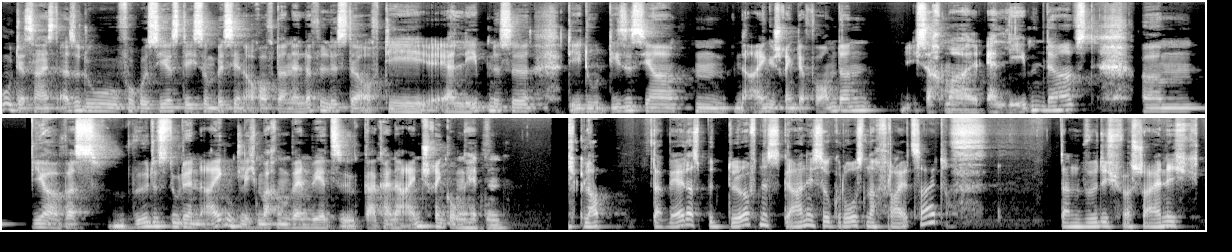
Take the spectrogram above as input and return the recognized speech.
Gut, das heißt also, du fokussierst dich so ein bisschen auch auf deine Löffelliste, auf die Erlebnisse, die du dieses Jahr hm, in eingeschränkter Form dann, ich sag mal, erleben darfst. Ähm, ja, was würdest du denn eigentlich machen, wenn wir jetzt gar keine Einschränkungen hätten? Ich glaube, da wäre das Bedürfnis gar nicht so groß nach Freizeit. Dann würde ich wahrscheinlich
